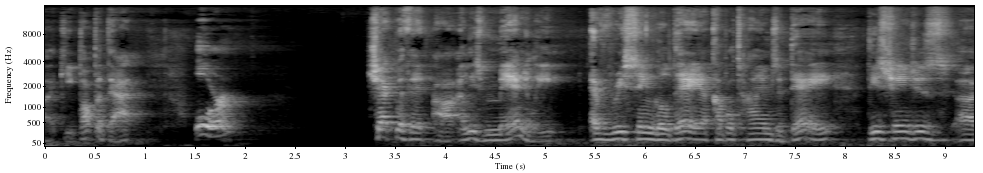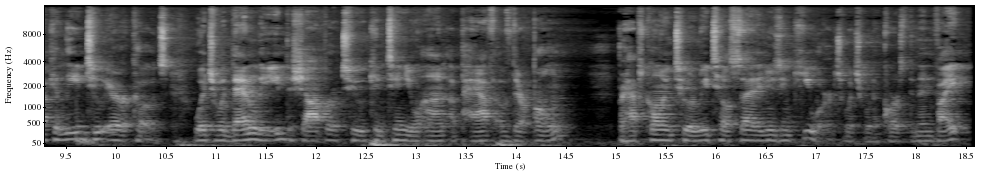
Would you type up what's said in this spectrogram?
uh, keep up with that, or check with it uh, at least manually every single day, a couple times a day, these changes uh, can lead to error codes, which would then lead the shopper to continue on a path of their own, perhaps going to a retail site and using keywords, which would, of course, then invite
